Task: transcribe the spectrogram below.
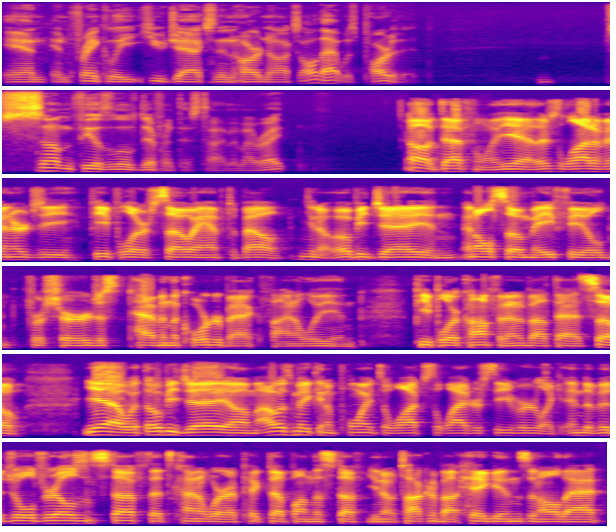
and and frankly, Hue Jackson and Hard Knocks, all that was part of it. Something feels a little different this time. Am I right? Oh, definitely. Yeah, there's a lot of energy. People are so amped about you know OBJ and and also Mayfield for sure, just having the quarterback finally, and people are confident about that. So yeah, with OBJ, um, I was making a point to watch the wide receiver like individual drills and stuff. That's kind of where I picked up on the stuff, you know, talking about Higgins and all that.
